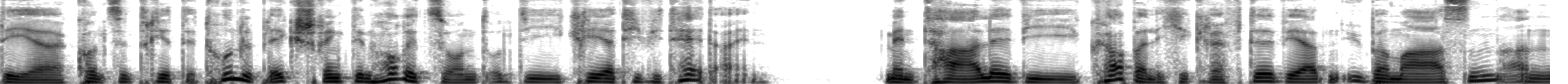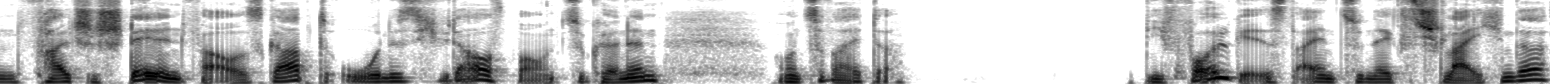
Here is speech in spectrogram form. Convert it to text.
Der konzentrierte Tunnelblick schränkt den Horizont und die Kreativität ein. Mentale wie körperliche Kräfte werden übermaßen an falschen Stellen verausgabt, ohne sich wieder aufbauen zu können und so weiter. Die Folge ist ein zunächst schleichender,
